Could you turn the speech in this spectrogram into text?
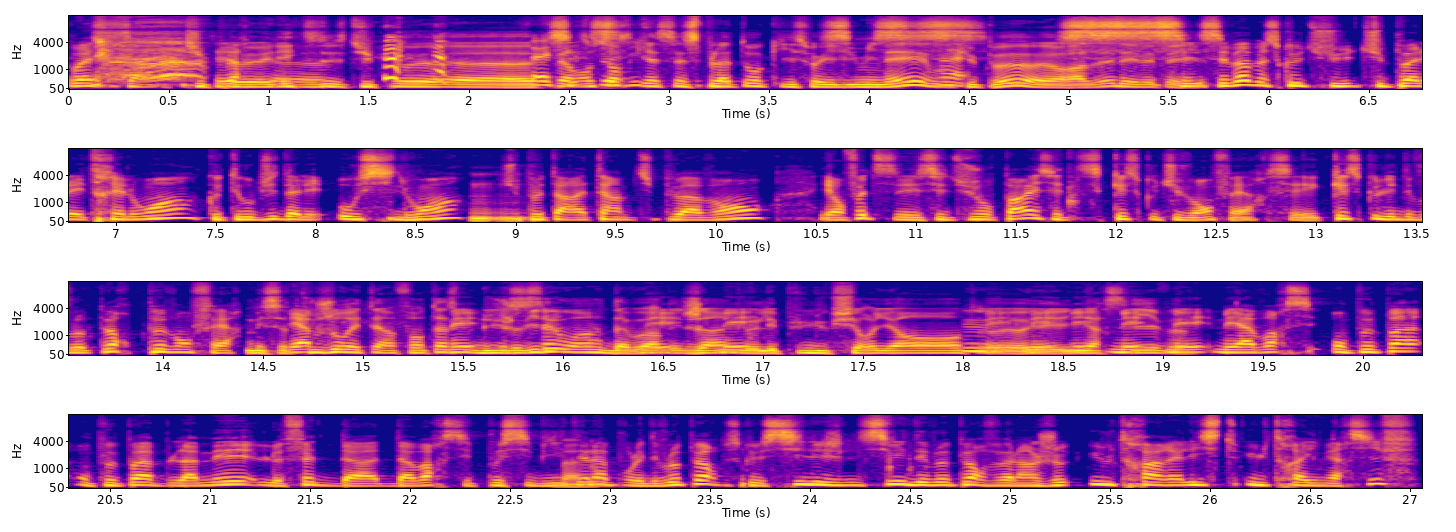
Ouais, c'est ça. tu peux, que- tu peux euh, Ça faire en sorte qu'il y ait ce plateau qui soit illuminé, ou Ouais. tu peux euh, raser des VPI. c'est pas parce que tu, tu peux aller très loin que tu es obligé d'aller aussi loin. Mm, Tu peux t'arrêter un petit peu avant. Et en fait, c'est c'est toujours pareil. C'est qu'est-ce que tu veux en faire? C'est qu'est-ce que les développeurs peuvent en faire? Mais ça a Mais toujours été un fantasme mais du jeu c'est vidéo, hein, d'avoir des jungles mais- les plus luxuriantes Mais- euh, immersives. mais- avoir, on peut pas, on peut pas blâmer le fait d'a- d'avoir ces Bah possibilités-là non. pour les développeurs, parce que si les, si les développeurs veulent un jeu ultra réaliste, ultra immersif,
